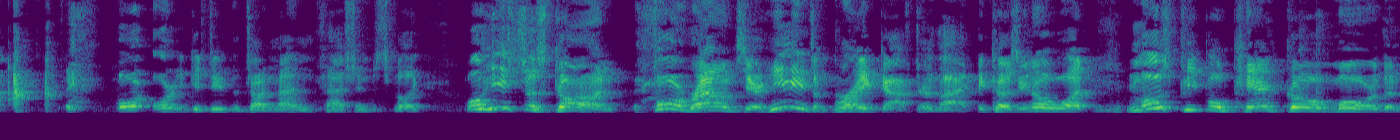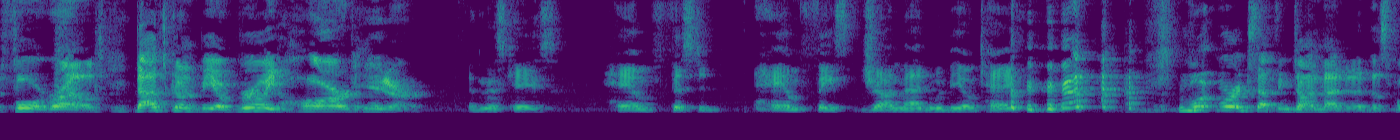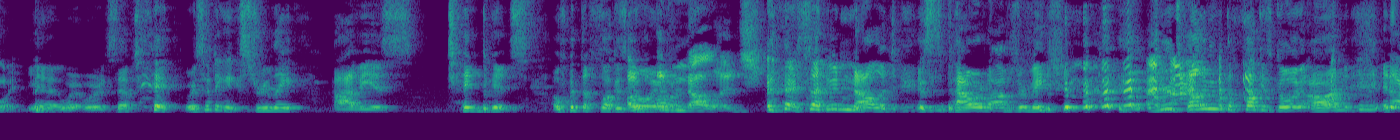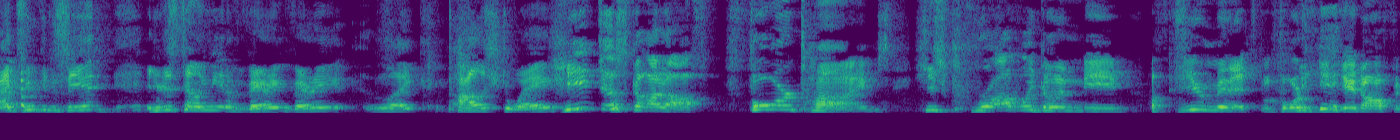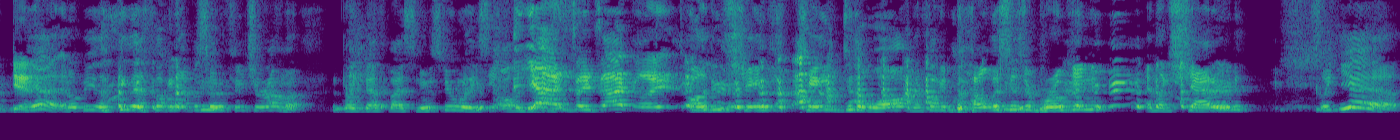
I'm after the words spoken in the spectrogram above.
Or, or you could do the John Madden fashion, just be like, "Well, he's just gone four rounds here. He needs a break after that because you know what? Most people can't go more than four rounds. That's going to be a really hard hitter." In this case, ham-fisted, ham-faced John Madden would be okay. we're, we're accepting John Madden at this point. Yeah, we're, we're accepting we're accepting extremely obvious tidbits of what the fuck is Of, going of on. Of knowledge. it's not even knowledge. It's just power of observation. if you're telling me what the fuck is going on, and I too can see it, and you're just telling me in a very, very like polished way, He just got off four times. He's probably gonna need a few minutes before he get off again. Yeah, it'll be like that fucking episode of Futurama, like Death by Snu-Snu, where they see all the dudes, Yes, exactly. all the dudes chained, chained to the wall, and their fucking pelvises are broken and like shattered. It's like, yeah,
